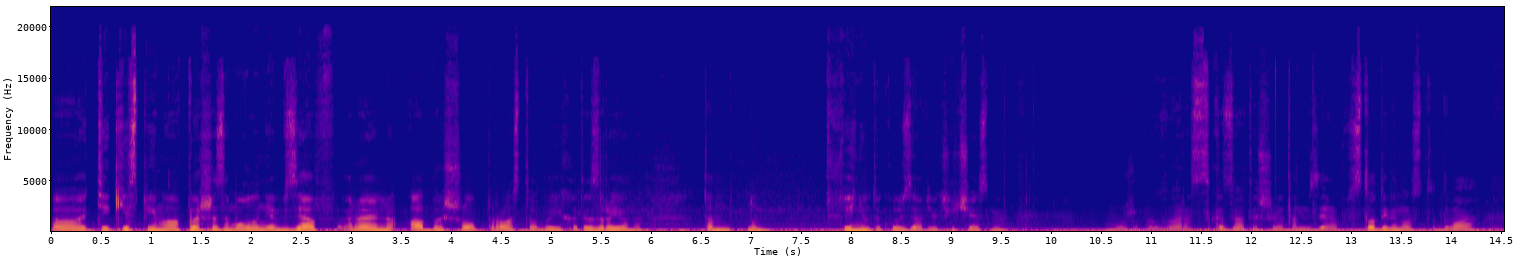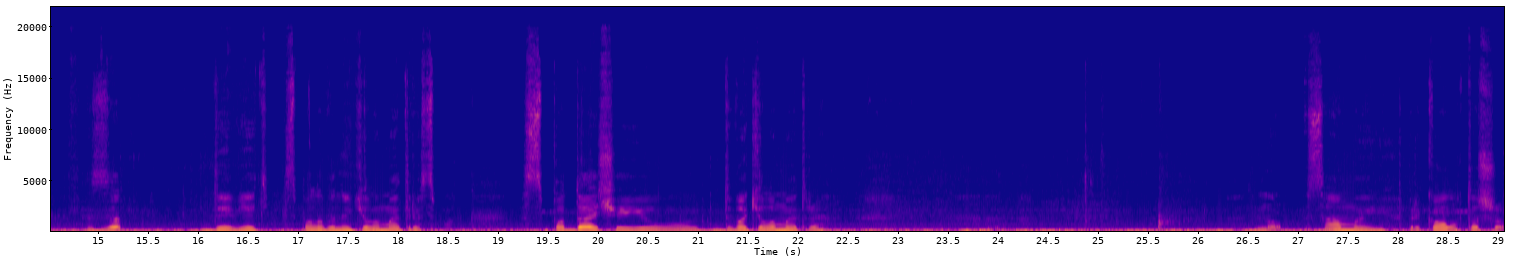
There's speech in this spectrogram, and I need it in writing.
О, тільки спіймав перше замовлення, взяв реально аби що, просто виїхати з району. Там, ну, фігню таку взяв, якщо чесно. Можу зараз сказати, що я там взяв. 192 за 9,5 кілометрів з, з подачею 2 кілометри. Ну, самий прикол, то що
